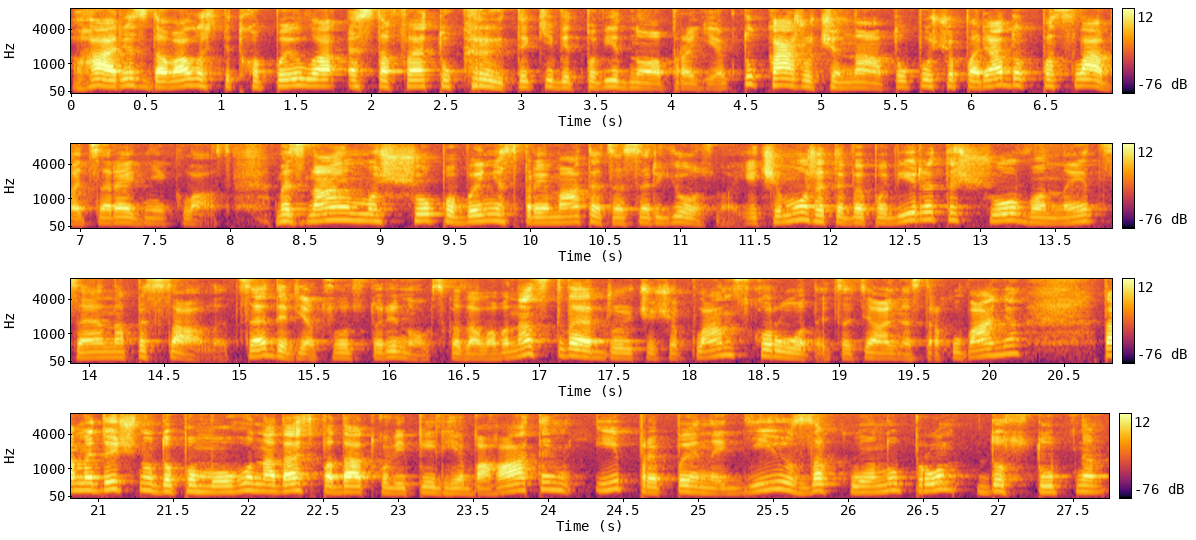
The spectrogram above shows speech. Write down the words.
Гарріс, здавалось, підхопила естафету критики відповідного проєкту, кажучи натовпу, що порядок послабить середній клас. Ми знаємо, що повинні сприймати це серйозно. І чи можете ви повірити, що вони це написали? Це 900 сторінок, сказала вона, стверджуючи, що план скоротить соціальне страхування та медичну допомогу, надасть податкові пільги багатим і припинить дію закону про доступне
